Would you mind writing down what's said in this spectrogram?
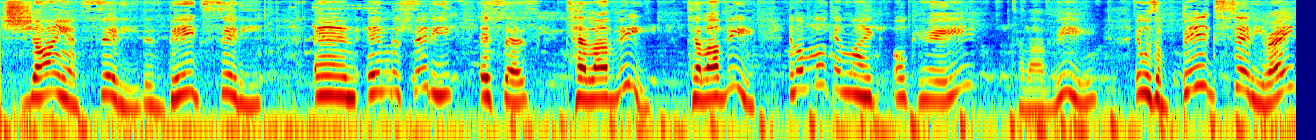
giant city, this big city, and in the city it says Tel Aviv. Tel Aviv. And I'm looking like, okay, Tel Aviv. It was a big city, right?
